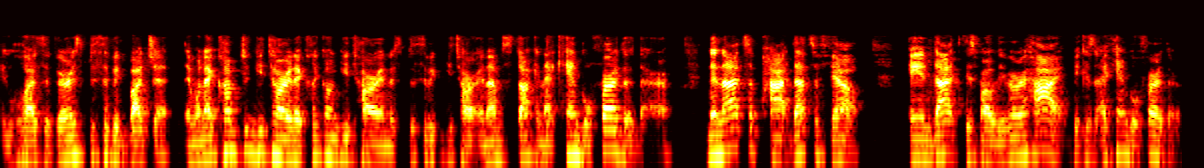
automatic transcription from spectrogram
who has a very specific budget. And when I come to guitar and I click on guitar and a specific guitar and I'm stuck and I can't go further there, then that's a part that's a fail. And that is probably very high because I can't go further.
